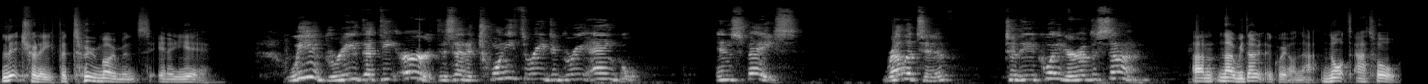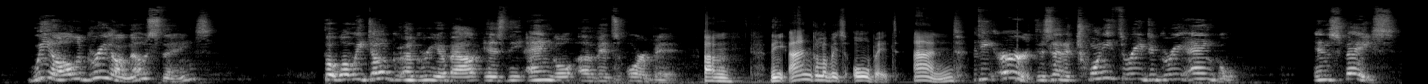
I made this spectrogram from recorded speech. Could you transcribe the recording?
Literally for two moments in a year we agree that the Earth is at a 23 degree angle in space relative to the equator of the Sun. Um, no, we don't agree on that. Not at all. We all agree on those things. But what we don't agree about is the angle of its orbit. Um, the angle of its orbit and The Earth is at a 23 degree angle in space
